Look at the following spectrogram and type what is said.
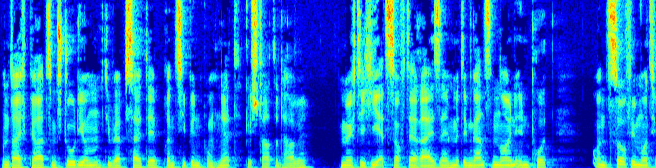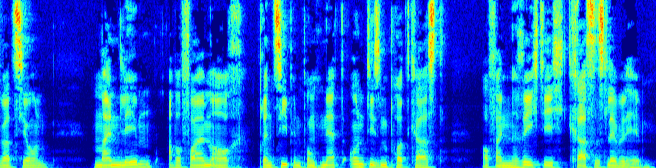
Und da ich bereits im Studium die Webseite prinzipien.net gestartet habe, möchte ich jetzt auf der Reise mit dem ganzen neuen Input und so viel Motivation mein Leben, aber vor allem auch Prinzipien.net und diesem Podcast auf ein richtig krasses Level heben.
